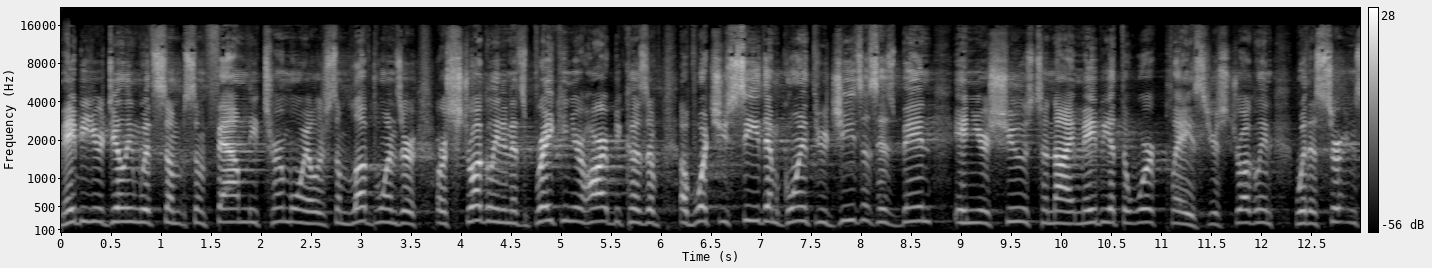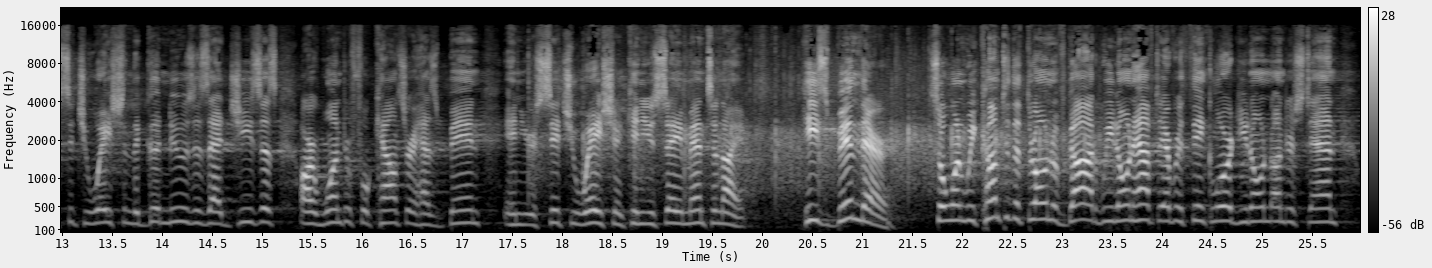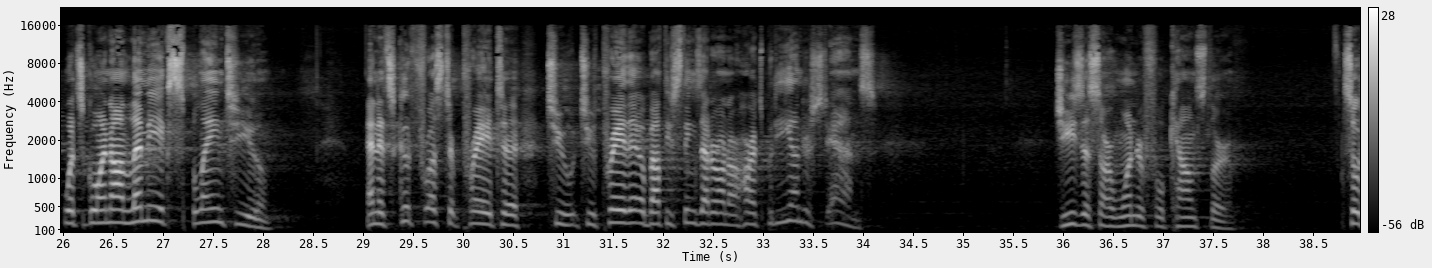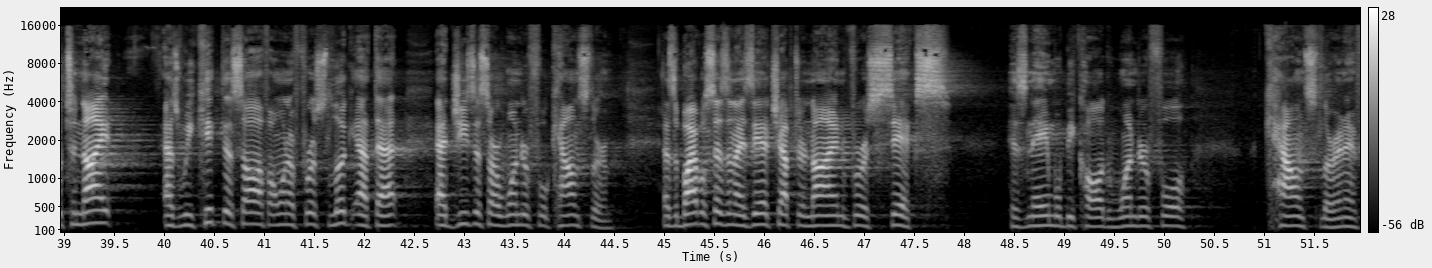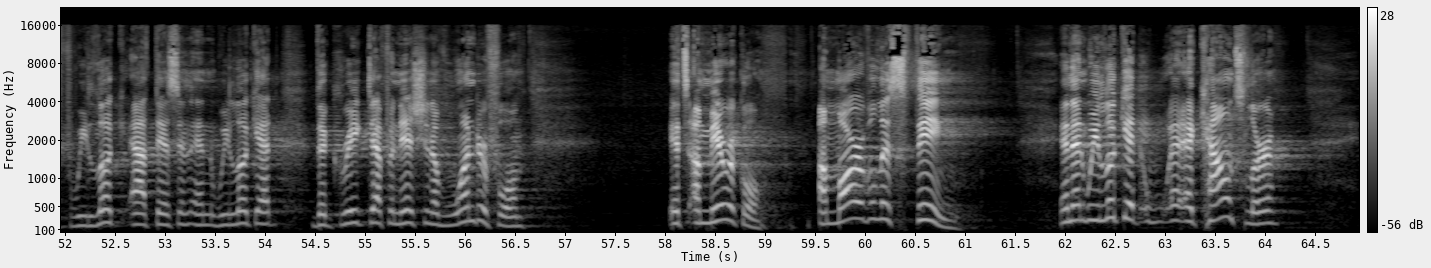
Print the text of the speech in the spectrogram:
Maybe you're dealing with some, some family turmoil or some loved ones are, are struggling and it's breaking your heart because of, of what you see them going through. Jesus has been in your shoes tonight. Maybe at the workplace, you're struggling with a certain situation. The good news is that Jesus, our wonderful counselor, has been in your situation. Can you say amen tonight? He's been there. So when we come to the throne of God, we don't have to ever think, Lord, you don't understand what's going on. Let me explain to you. And it's good for us to pray, to, to, to pray about these things that are on our hearts, but He understands. Jesus, our wonderful counselor. So tonight, as we kick this off, I want to first look at that, at Jesus, our wonderful counselor. As the Bible says in Isaiah chapter 9, verse 6, his name will be called Wonderful Counselor. And if we look at this and, and we look at the Greek definition of wonderful, it's a miracle, a marvelous thing. And then we look at a counselor,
